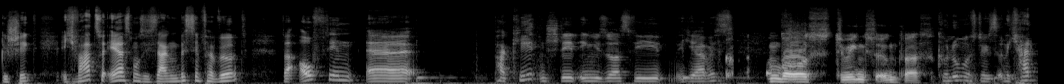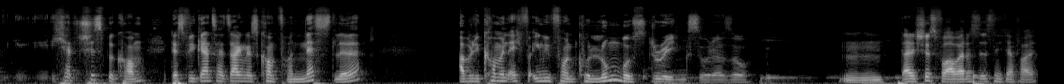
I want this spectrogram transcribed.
geschickt. Ich war zuerst, muss ich sagen, ein bisschen verwirrt, weil auf den äh, Paketen steht irgendwie sowas wie, hier habe ich Combos, Drinks, irgendwas. Columbus Drinks. Und ich hatte ich hatte Schiss bekommen, dass wir die ganze Zeit sagen, das kommt von Nestle, aber die kommen echt irgendwie von Columbus Drinks oder so. Mhm. Da hatte ich Schiss vor, aber das ist nicht der Fall.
